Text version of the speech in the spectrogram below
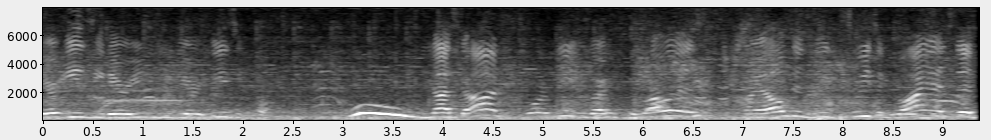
They're easy. They're easy. They're easy. Oh. Woo! Nice God for me. But the problem is, my health is freezing. Why is it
